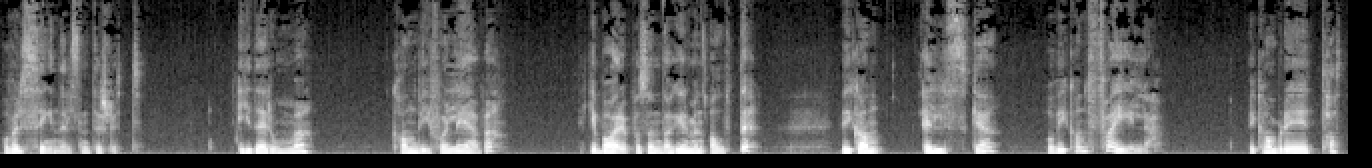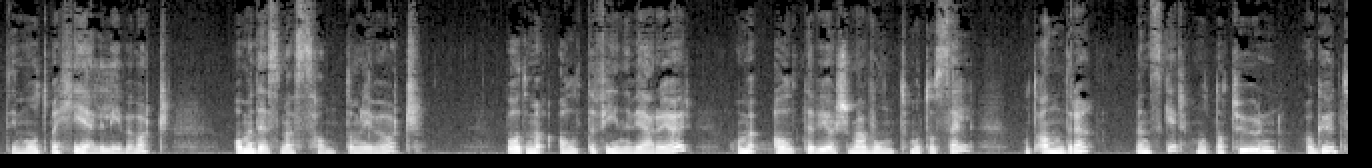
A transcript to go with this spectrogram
og velsignelsen til slutt. I det rommet kan vi få leve. Ikke bare på søndager, men alltid. Vi kan elske, og vi kan feile. Vi kan bli tatt imot med hele livet vårt, og med det som er sant om livet vårt. Både med alt det fine vi er og gjør, og med alt det vi gjør som er vondt mot oss selv, mot andre mennesker, mot naturen og Gud.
